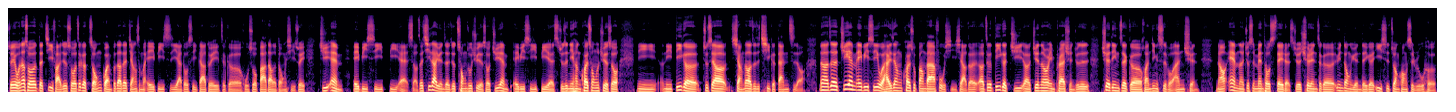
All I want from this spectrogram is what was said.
所以我那时候的记法就是说，这个总管不知道在讲什么 A B C 啊，都是一大堆这个胡说八道的东西。所以 G M A B C B S 啊，这七大原则就冲出去的时候，G M A B C B S 就是你很快冲出去的时候，你你第一个就是要想到这是七个单字哦。那这 G M A B C 我还是这样快速帮大家复习一下的。呃，这个第一个 G 呃 General Impression 就是确定这个环境是否安全，然后 M 呢就是 Mental Status 就是确认这个运动员的一个意识状况是如何。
